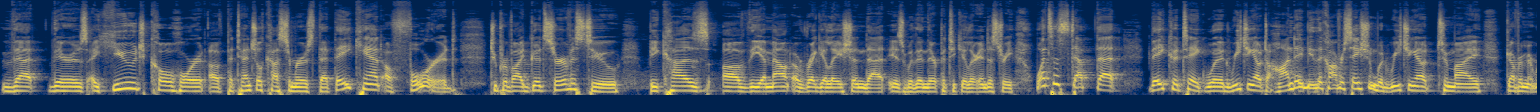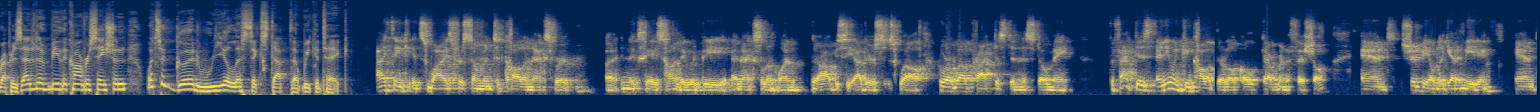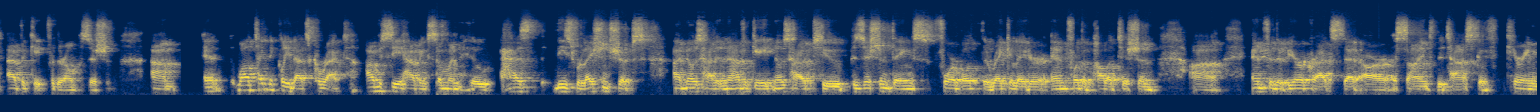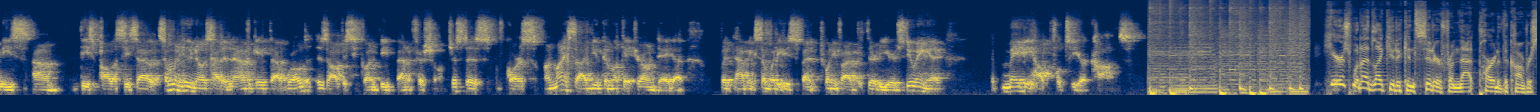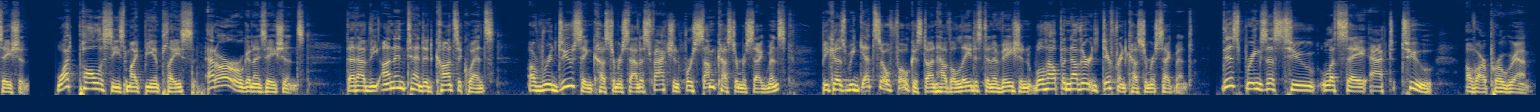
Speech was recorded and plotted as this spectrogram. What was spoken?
that there's a huge cohort of potential customers that they can't afford to provide good service to because of the amount of regulation that is within their particular industry. What's a step that they could take? Would reaching out to Hande be the conversation? Would reaching out to my government representative be the conversation? What's a good realistic step that we could take? I think it's wise for someone to call an expert uh, in this case, Hande would be an excellent one. There are obviously others as well who are well practiced in this domain. The fact is, anyone can call up their local government official and should be able to get a meeting and advocate for their own position. Um, And while technically that's correct, obviously having someone who has these relationships, uh, knows how to navigate, knows how to position things for both the regulator and for the politician, uh, and for the bureaucrats that are assigned the task of carrying these um, these policies out. Someone who knows how to navigate that world is obviously going to be beneficial. Just as, of course, on my side, you can look at your own data, but having somebody who spent 25 to 30 years doing it may be helpful to your cause. Here's what I'd like you to consider from that part of the conversation. What policies might be in place at our organizations that have the unintended consequence of reducing customer satisfaction for some customer segments because we get so focused on how the latest innovation will help another different customer segment? This brings us to, let's say, Act 2 of our program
